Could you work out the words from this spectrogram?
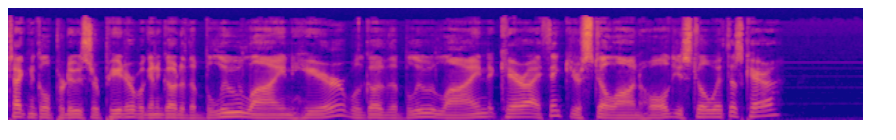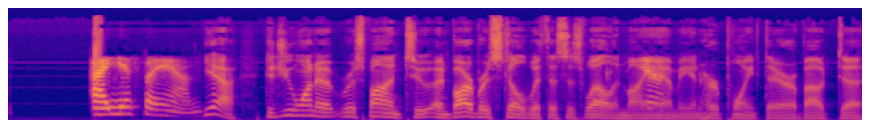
technical producer, Peter, we're going to go to the blue line here. We'll go to the blue line. Kara, I think you're still on hold. You still with us, Kara? Uh, yes, I am. Yeah. Did you want to respond to, and Barbara's still with us as well in Miami, yeah. and her point there about uh,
